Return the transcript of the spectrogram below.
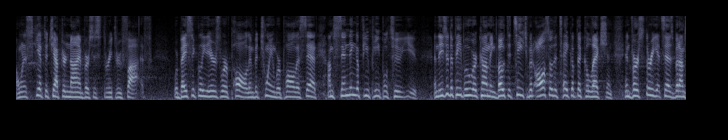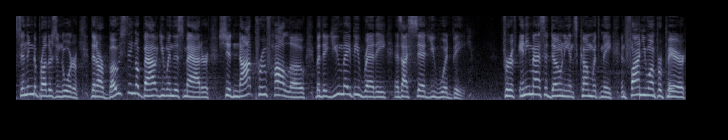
I want to skip to chapter 9, verses 3 through 5 where basically here's where Paul, in between, where Paul has said, I'm sending a few people to you. And these are the people who are coming, both to teach, but also to take up the collection. In verse 3, it says, But I'm sending the brothers in order that our boasting about you in this matter should not prove hollow, but that you may be ready as I said you would be. For if any Macedonians come with me and find you unprepared,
